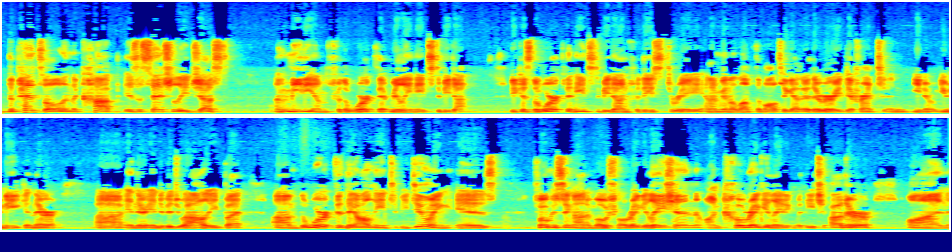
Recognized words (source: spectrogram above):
the pencil and the cup is essentially just a medium for the work that really needs to be done. Because the work that needs to be done for these three, and I'm going to lump them all together, they're very different and you know unique in their uh, in their individuality. But um, the work that they all need to be doing is focusing on emotional regulation, on co-regulating with each other, on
